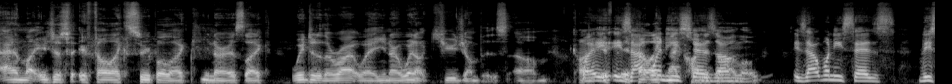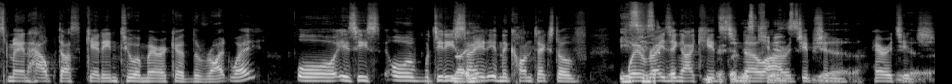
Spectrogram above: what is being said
and like it just it felt like super like you know it's like we did it the right way. You know, we're not queue jumpers. Um, kind Wait, it- is it that felt like when he kind of says, um. Is that when he says this man helped us get into America the right way, or is he, or did he No, say he- it in the context of we're raising our kids to know of our Egyptian yeah, heritage? yeah.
